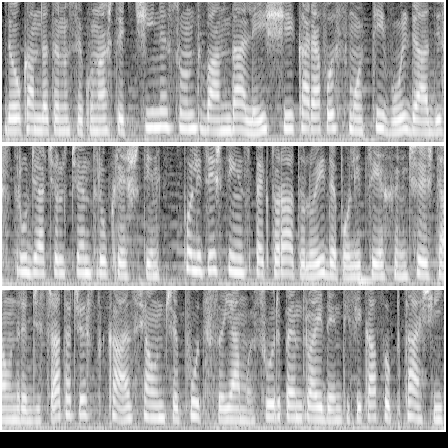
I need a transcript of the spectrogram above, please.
Deocamdată nu se cunoaște cine sunt vandalii și care a fost motivul de a distruge acel centru creștin. Polițiștii inspectoratului de poliție Hâncești au înregistrat acest caz și au început să ia măsuri pentru a identifica făptașii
